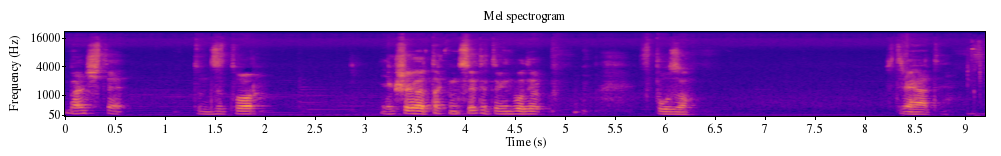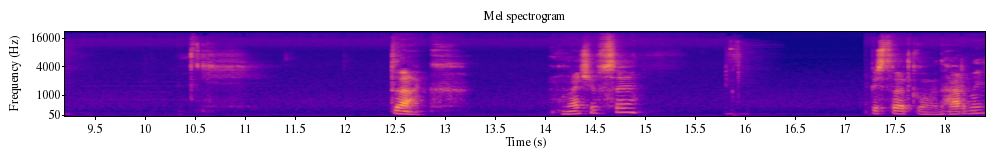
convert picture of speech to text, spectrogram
бачите, тут затвор. Якщо його так носити, то він буде в пузо встрягати. Так. Наче все. Пістолет комет гарний.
